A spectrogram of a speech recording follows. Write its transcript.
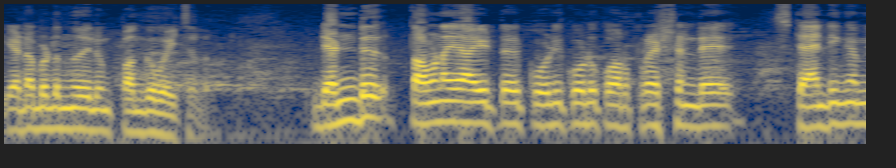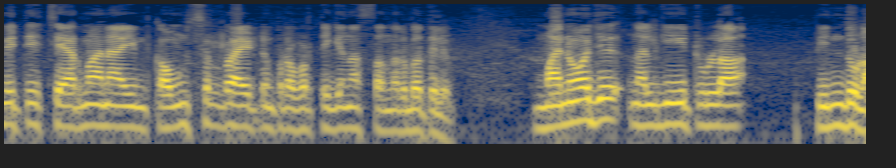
ഇടപെടുന്നതിലും പങ്കുവഹിച്ചത്. രണ്ട് തവണയായിട്ട് കോഴിക്കോട് കോർപ്പറേഷന്റെ സ്റ്റാൻഡിംഗ് കമ്മിറ്റി ചെയർമാനായും കൌൺസിലറായിട്ടും പ്രവർത്തിക്കുന്ന സന്ദർഭത്തിലും മനോജ് നൽകിയിട്ടുള്ള പിന്തുണ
